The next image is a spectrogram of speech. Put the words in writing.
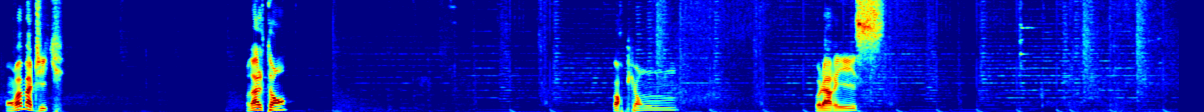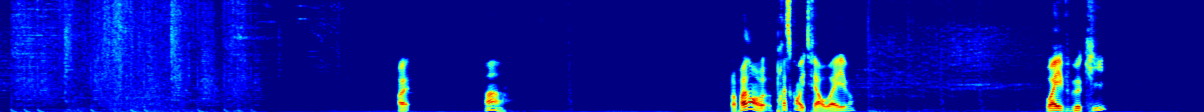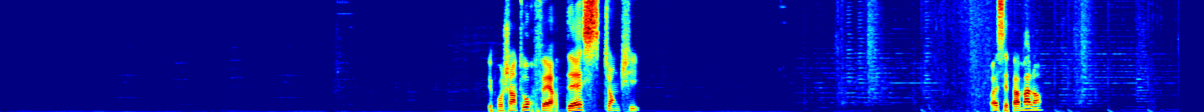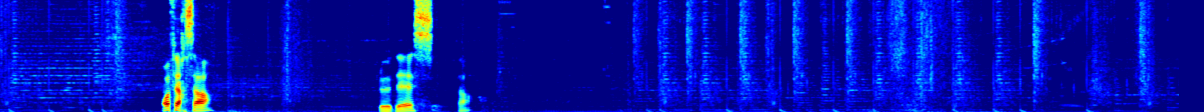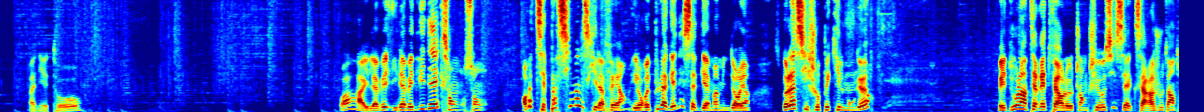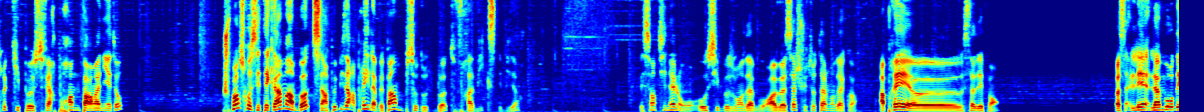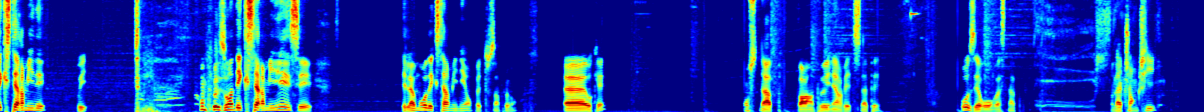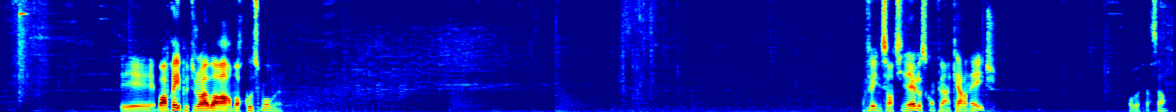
On va Magic. On a le temps. Scorpion. Polaris. Ah. Presque envie de faire Wave. Wave Bucky. Les prochains tours, faire Death Chang-Chi. Ouais, c'est pas mal, hein. On va faire ça. Le Death, Magneto. Waouh, il avait, de l'idée avec son, son, en fait, c'est pas si mal ce qu'il a fait. Hein. Il aurait pu la gagner cette game, hein, mine de rien. Parce que là, s'il chopait Killmonger... Mais d'où l'intérêt de faire le Chang-Chi aussi, c'est que ça rajoute un truc qui peut se faire prendre par Magneto. Je pense que c'était quand même un bot, c'est un peu bizarre. Après, il avait pas un pseudo de bot, Fravix, c'était bizarre. Les sentinelles ont aussi besoin d'amour. Ah bah ça, je suis totalement d'accord. Après, euh, ça dépend. L'amour d'exterminer, oui. ont besoin d'exterminer, c'est l'amour d'exterminer en fait, tout simplement. Euh, ok. On snap. Par un peu énervé de snapper. Oh, 0, on va snap. On a Chang-Chi. Et bon, après, il peut toujours avoir Armor Cosmo. On fait une sentinelle. Est-ce qu'on fait un Carnage On va faire ça.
